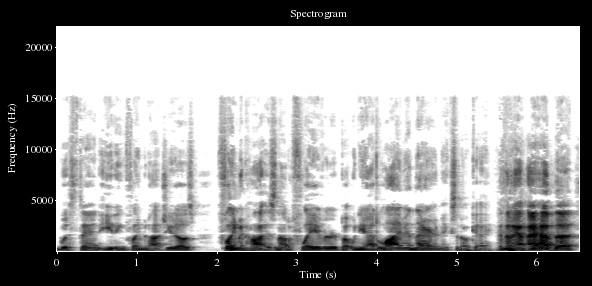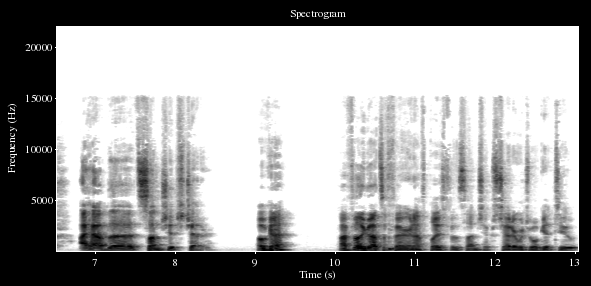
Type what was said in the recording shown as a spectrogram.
withstand eating flaming hot Cheetos. Flaming hot is not a flavor, but when you add lime in there, it makes it okay. And then I, I have the I have the Sun Chips cheddar. Okay. I feel like that's a fair enough place for the Sun Chips Cheddar, which we'll get to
